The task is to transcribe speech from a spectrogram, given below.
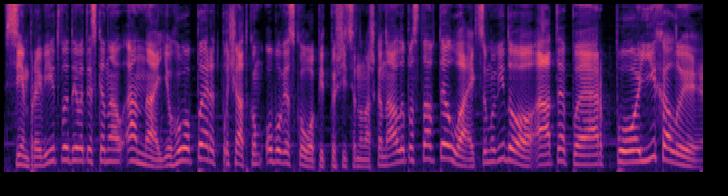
Всім привіт! Ви дивитесь канал Анна його. Перед початком обов'язково підпишіться на наш канал і поставте лайк цьому відео. А тепер поїхали!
